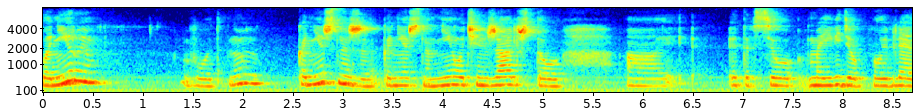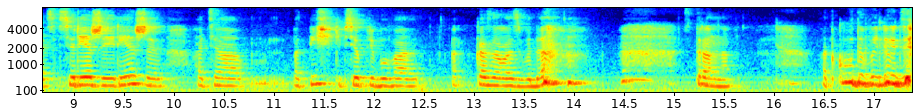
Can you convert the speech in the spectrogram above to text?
планируем. Вот. Ну, конечно же, конечно, мне очень жаль, что это все, мои видео появляются все реже и реже, хотя подписчики все прибывают. Казалось бы, да? Странно. Откуда вы, люди?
